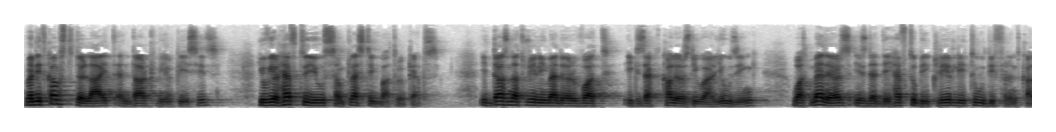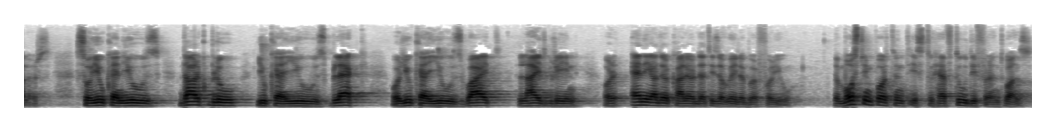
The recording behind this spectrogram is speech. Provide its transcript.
When it comes to the light and dark mirror pieces, you will have to use some plastic bottle caps. It does not really matter what exact colors you are using. What matters is that they have to be clearly two different colors. So you can use dark blue, you can use black, or you can use white, light green, or any other color that is available for you. The most important is to have two different ones.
